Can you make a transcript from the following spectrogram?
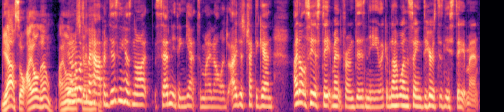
yeah, so I don't know. I don't, You don't know what's what's going to happen. Disney has not said anything yet, to my knowledge. I just checked again. I don't see a statement from Disney, like another one saying, "Here's Disney's statement."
